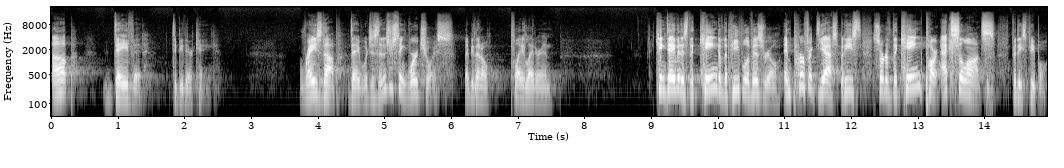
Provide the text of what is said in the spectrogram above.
up David to be their king. Raised up David, which is an interesting word choice. Maybe that'll play later in. King David is the king of the people of Israel. Imperfect, yes, but he's sort of the king par excellence for these people.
